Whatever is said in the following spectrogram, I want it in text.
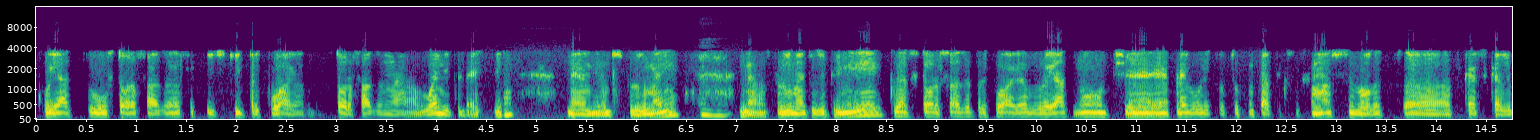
която втора фаза фактически предполага втора фаза на военните действия, не на мирното споразумение, на споразумението за примирие, която втора фаза предполага вероятно, че преговорите от тук нататък с Хамас ще се водят, а, така се каже,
